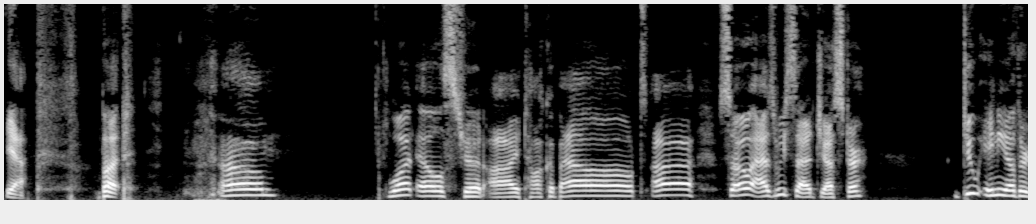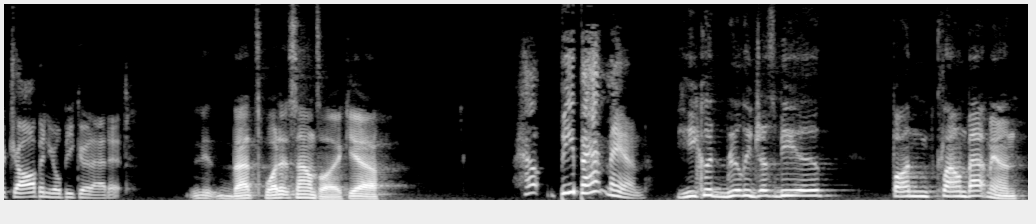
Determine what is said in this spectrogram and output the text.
yeah. But, um, what else should I talk about? Uh, so as we said, Jester, do any other job and you'll be good at it. That's what it sounds like, yeah. How, be Batman. He could really just be a fun clown Batman.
